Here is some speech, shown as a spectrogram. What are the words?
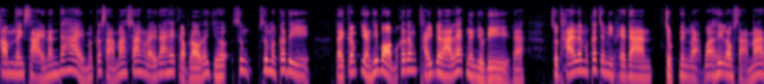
ทำในสายนั้นได้ มันก็สามารถสร้างรายได้ให้กับเราได้เยอะ ซึ่งซึ่งมันก็ดี แต่ก็อย่างที่บอกมันก็ต้องใช้เวลาแลกเงินอยู่ดีนะสุดท้ายแล้วมันก็จะมีเพดานจุดหนึ่งแหละว่าเฮ้ยเราสามารถ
